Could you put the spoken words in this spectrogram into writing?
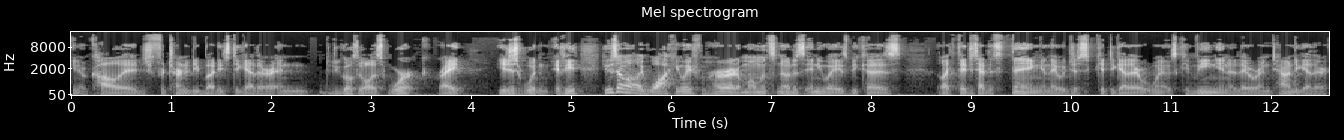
you know, college fraternity buddies together and go through all this work. Right? You just wouldn't. If he he was talking about like walking away from her at a moment's notice, anyways, because like they just had this thing and they would just get together when it was convenient or they were in town together.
